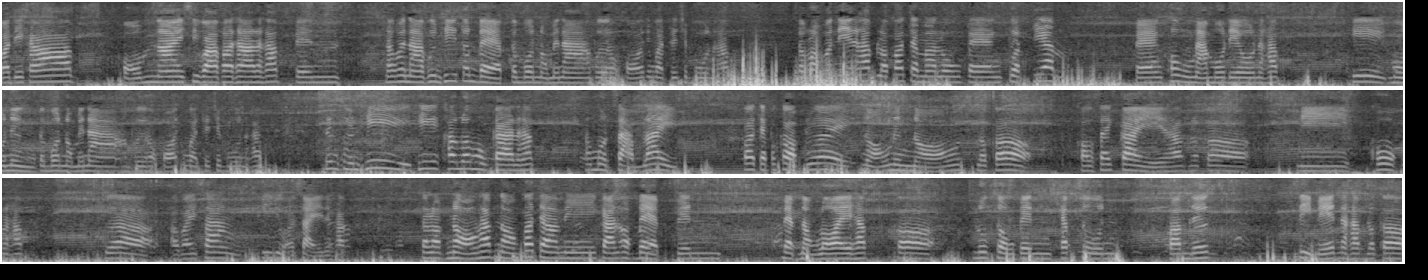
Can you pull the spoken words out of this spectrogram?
วัสดีครับ ผมนายศิวาพาทานะครับ เป็นนักพัฒนาพื้นที่ต้นแบบตำบลหนองแมนาอำเภอเขาค้อจังหวัดเพชรบูรณ์ครับสำหรับวันนี้นะครับเราก็จะมาลงแปลงตรวจเยี่ยม แปลงโคกนาโมเดลนะครับ ที่หมู่หนึ่งตำบลหนองแมนาอำเภอเขาค้อจังหวัดเพชรบูรณ์นะครับ ซึ่งพื้นที่ที่เข้าร่วมโครงการนะครับ ทั้งหมด 3 ไร่ ก็จะประกอบด้วยหนองหนึ่งหนอง แล้วก็คลอไส้ไก่นะครับ แล้วก็มีโคกนะครับ พื่อเอาไว้สร้างที่อยู่อาศัยนะครับสำหรับหนองครับหนองก็จะมีการออกแบบเป็นแบบหนองลอยครับ ก็รูปทรงเป็นแคปซูล ความลึก 4 เมตรนะครับ แล้วก็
